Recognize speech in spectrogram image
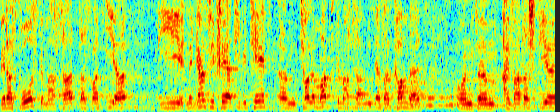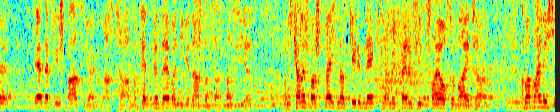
wer das groß gemacht hat, das wart ihr, die mit ganz viel Kreativität ähm, tolle Mods gemacht haben, wie Desert Combat und einfach das Spiel sehr, sehr viel spaßiger gemacht haben. Das hätten wir selber nie gedacht, dass das passiert. Und ich kann euch versprechen, das geht im nächsten Jahr mit Battlefield 2 auch so weiter. Aber weil ich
